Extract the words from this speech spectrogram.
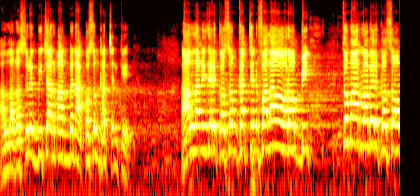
আল্লাহ রাসূলের বিচার মানবে না কসম খাচ্ছেন কে আল্লাহ নিজের কসম খাচ্ছেন ফালাও রব্বিক তোমার রবের কসম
